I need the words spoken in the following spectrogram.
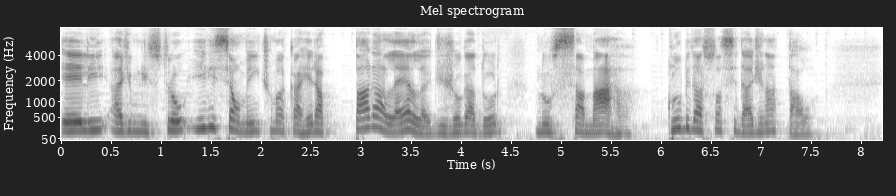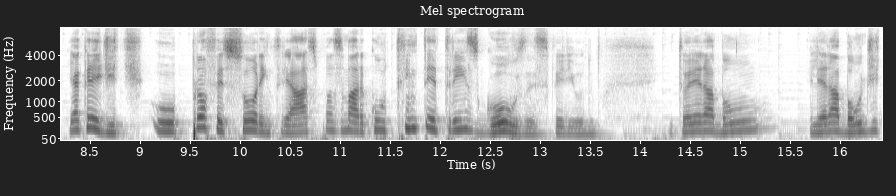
ele administrou inicialmente uma carreira paralela de jogador no Samarra, clube da sua cidade natal. E acredite, o professor, entre aspas, marcou 33 gols nesse período. Então ele era bom, ele era bom de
